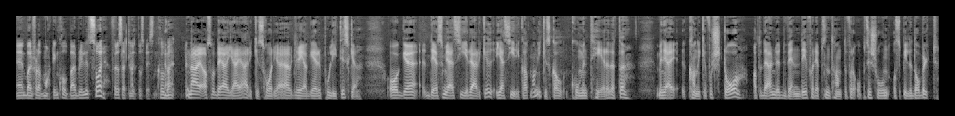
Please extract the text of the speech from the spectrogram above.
eh, bare fordi at Martin Kolberg blir litt sår, for å sette det litt på spissen. Nei, altså det er, jeg er ikke sår. Jeg reagerer politisk, jeg. Og eh, det som jeg sier, er ikke Jeg sier ikke at man ikke skal kommentere dette. Men jeg kan ikke forstå at det er nødvendig for representanter for opposisjonen å spille dobbelt.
